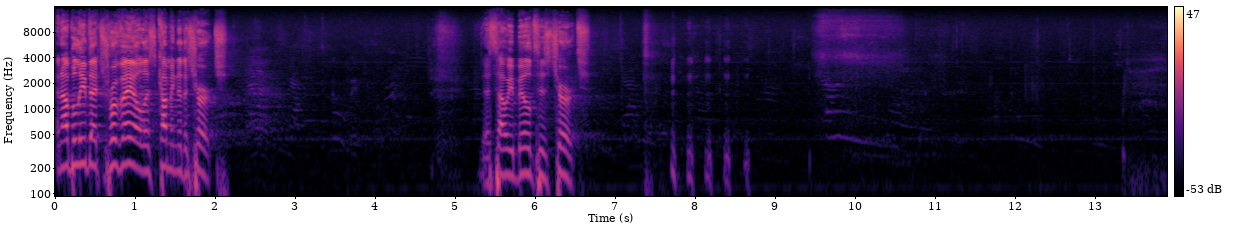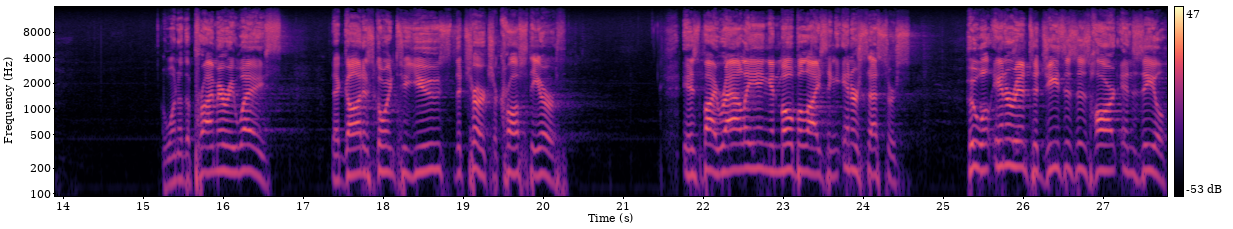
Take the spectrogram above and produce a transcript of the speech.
And I believe that travail is coming to the church. That's how he builds his church. One of the primary ways that God is going to use the church across the earth is by rallying and mobilizing intercessors who will enter into Jesus' heart and zeal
